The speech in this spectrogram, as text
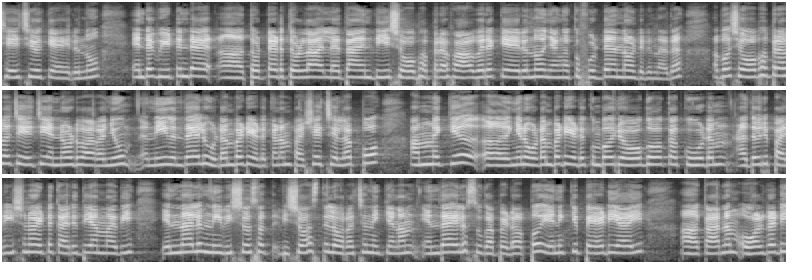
ചേച്ചിയൊക്കെ ആയിരുന്നു. എന്റെ വീട്ടിന്റെ തൊട്ടടുത്തുള്ള ലത ആന്റി ശോഭപ്രഭ അവരൊക്കെ ആയിരുന്നു ഞങ്ങൾക്ക് ഫുഡ് തന്നുകൊണ്ടിരുന്നത്. അപ്പോൾ ശോഭപ്രഭ ചേച്ചി എന്നോട് പറഞ്ഞു നീ എന്തായാലും ഉടമ്പടി എടുക്കണം. പക്ഷേ ചിലപ്പോൾ അമ്മയ്ക്ക് ഇങ്ങനെ ഉടമ്പടി എടുക്കുമ്പോൾ രോഗമൊക്കെ കൂടും. അതൊരു പരീക്ഷണമായിട്ട് കരുതിയാൽ മതി. എന്നാലും നീ വിശ്വാസ വിശ്വാസത്തിൽ ഉറച്ചു നിൽക്കണം. എന്തായാലും സുഖപ്പെടും. അപ്പോൾ എനിക്ക് പേടിയായി കാരണം ഓൾറെഡി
